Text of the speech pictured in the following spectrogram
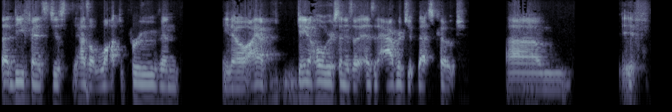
that defense just has a lot to prove, and you know I have Dana Holgorsen as, a, as an average at best coach. Um, if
